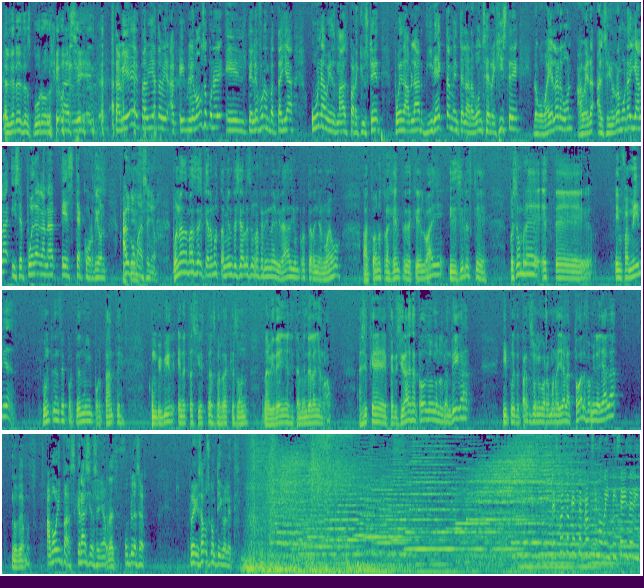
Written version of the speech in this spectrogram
el, viernes oscuro. Está bien, está bien, está bien. Ah, le vamos a poner el teléfono en pantalla una vez más para que usted pueda hablar directamente al Aragón, se registre, luego vaya al Aragón a ver al señor Ramón Ayala y se pueda ganar este acordeón. Algo más, señor. Pues nada más eh, queremos también desearles una feliz Navidad y un próspero año nuevo a toda nuestra gente de aquí del Valle y decirles que pues hombre, este, en familia, júntense porque es muy importante convivir en estas fiestas, ¿verdad? Que son navideñas y también del Año Nuevo. Así que felicidades a todos, Dios me los bendiga. Y pues de parte de su amigo Ramón Ayala, toda la familia Ayala, nos vemos. Amor y paz. Gracias, señor. Gracias. Un placer. Regresamos contigo, Leti.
